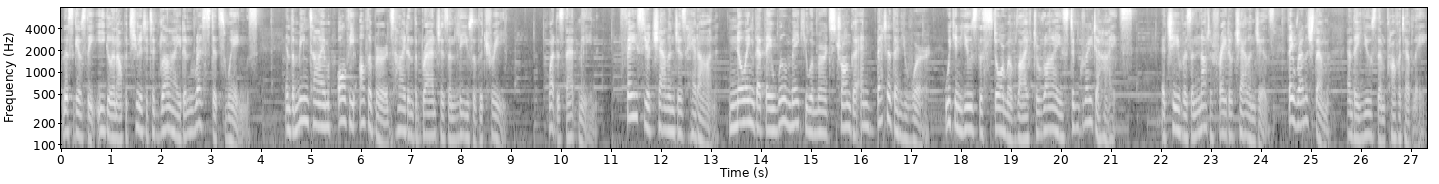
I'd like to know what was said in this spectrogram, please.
This gives the eagle an opportunity to glide and rest its wings. In the meantime, all the other birds hide in the branches and leaves of the tree. What does that mean? Face your challenges head on, knowing that they will make you emerge stronger and better than you were. We can use the storm of life to rise to greater heights. Achievers are not afraid of challenges. They relish them and they use them profitably.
